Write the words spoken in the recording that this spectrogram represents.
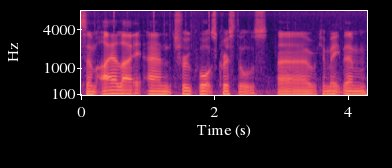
some iolite and true quartz crystals. Uh, we can make them...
